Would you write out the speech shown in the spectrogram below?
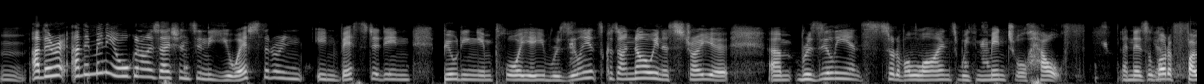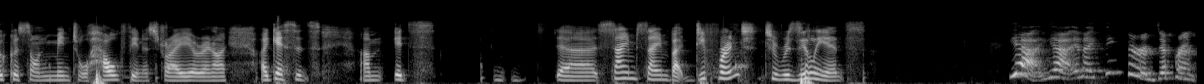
mm. Are there are there many organisations in the US that are in, invested in building employee resilience? Because I know in Australia, um, resilience sort of aligns with mental health, and there's a lot of focus on mental health in Australia. And I I guess it's um, it's uh, same same but different to resilience yeah, yeah, and I think there are different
